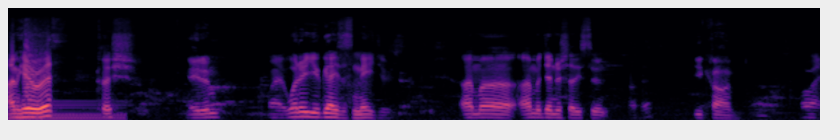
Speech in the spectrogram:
I'm here with. Kush. Aiden. Right, what are you guys' majors? I'm a I'm a gender studies student. Okay. Econ. All right.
